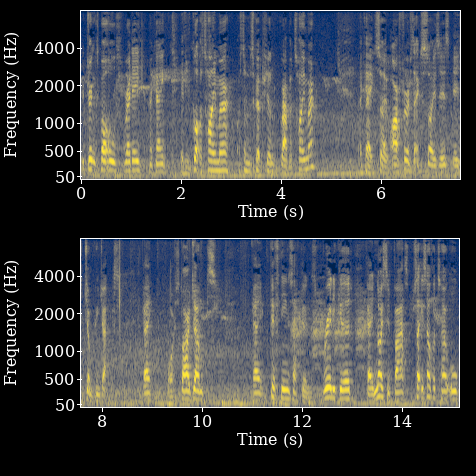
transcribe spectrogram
your drinks bottles ready, okay? If you've got a timer or some description, grab a timer. Okay, so our first exercise is, is jumping jacks, okay? Or star jumps, okay? 15 seconds, really good, okay? Nice and fast. Set yourself a total,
